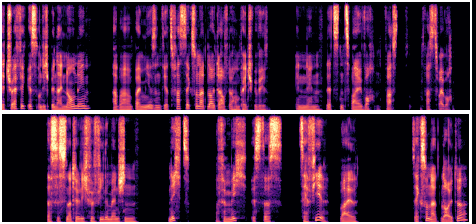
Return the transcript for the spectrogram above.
der Traffic ist, und ich bin ein No-Name, aber bei mir sind jetzt fast 600 Leute auf der Homepage gewesen. In den letzten zwei Wochen, fast, fast zwei Wochen. Das ist natürlich für viele Menschen nichts, aber für mich ist das sehr viel, weil 600 Leute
